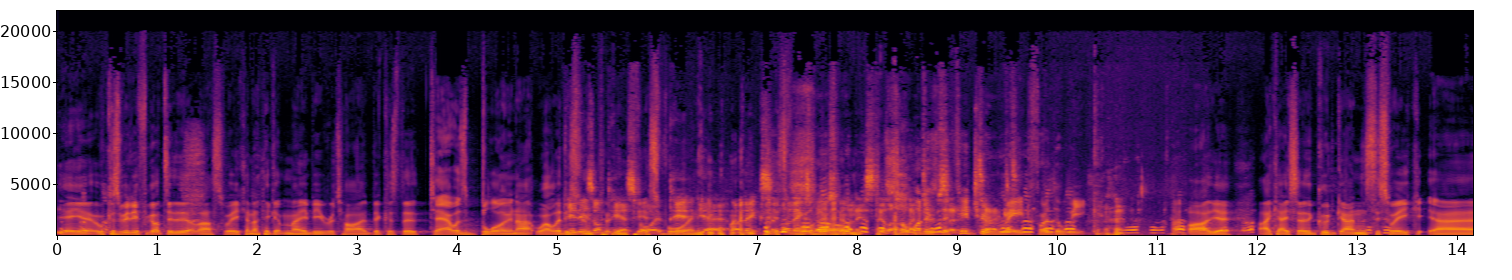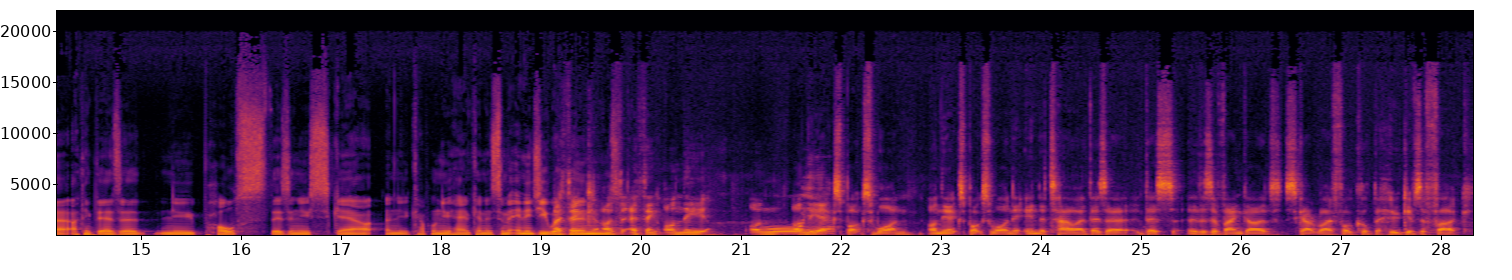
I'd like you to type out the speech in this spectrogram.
Yeah, yeah, because we forgot to do that last week, and I think it may be retired because the tower's blown up. Well, it is, It is in, on in PS4. PS4 P- anyway. yeah, on, X- on PS4. Xbox One, it's still. so, what is the 100% feature intact. raid for the week? Oh yeah. Okay, so the good guns this week. Uh, I think there's a new pulse. There's a new scout, a new couple of new hand cannons, some energy I think weapons. I, th- I think on the on Oh, on the yeah. Xbox One, on the Xbox One in the tower, there's a there's there's a Vanguard scout rifle called the Who Gives a Fuck,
